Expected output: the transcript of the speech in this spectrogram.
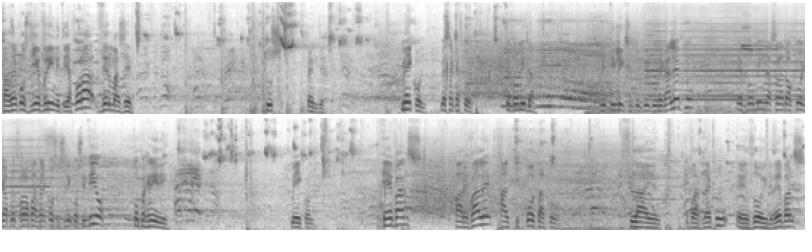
Παναθηναϊκός διευρύνει τη διαφορά, δεν μαζεύει τους 5. Μέικον, μέσα και αυτό. 70 με τη λήξη του τρίτου δεκαλέπτου. 70-48 για πρώτη φορά Παναθηναϊκός στο 22 το παιχνίδι. Μέικον. Evans, πάρε βάλε, αλτικότατο flyer του Παναθηναϊκού. Εδώ είναι ο Evans.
